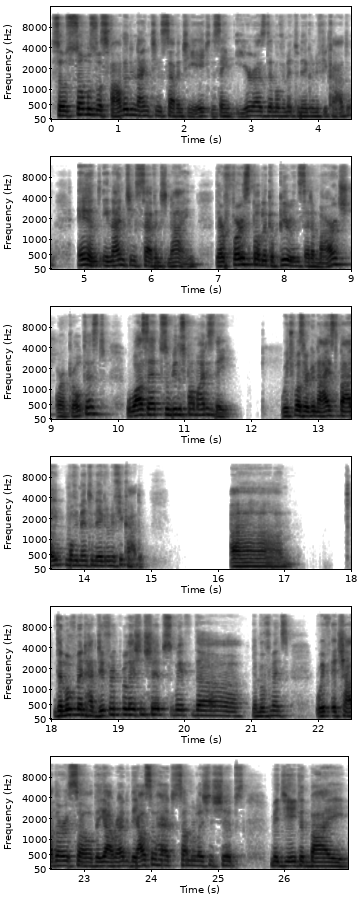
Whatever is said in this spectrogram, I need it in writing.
So Somos was founded in 1978, the same year as the Movimento Negro Unificado, and in 1979, their first public appearance at a march or a protest was at Zumbi dos Palmares Day, which was organized by Movimento Negro Unificado. Uh, the movement had different relationships with the, the movements with each other, so they already they also had some relationships mediated by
